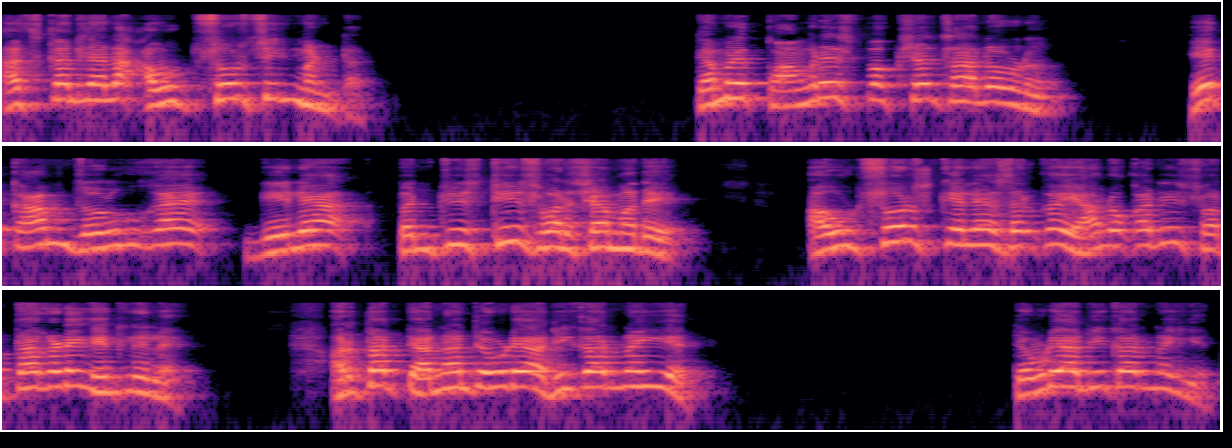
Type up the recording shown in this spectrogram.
आजकाल त्याला आउटसोर्सिंग म्हणतात. त्यामुळे काँग्रेस पक्ष चालवणं हे काम जळू काय गेल्या पंचवीस तीस वर्षामध्ये आउटसोर्स केल्यासारखं ह्या लोकांनी स्वतःकडे घेतलेलं आहे. अर्थात त्यांना तेवढे अधिकार नाही आहेत तेवढे अधिकार नाही आहेत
